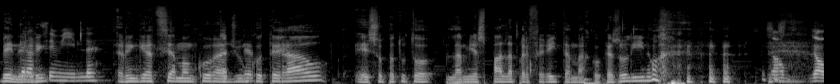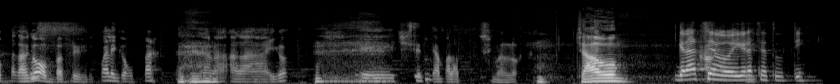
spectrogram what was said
Bene, Grazie mille. Ringraziamo ancora Giunco Terao e soprattutto la mia spalla preferita, Marco Casolino. No, no, la gobba preferita. Quale gobba? Alla, alla E ci sentiamo alla prossima allora. Ciao. Grazie a voi, grazie a tutti.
